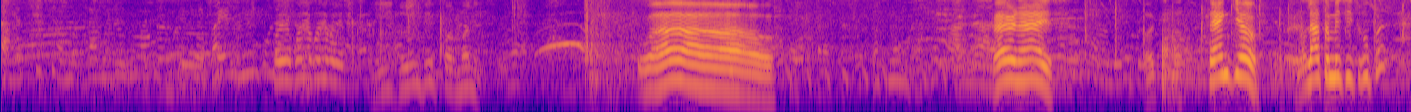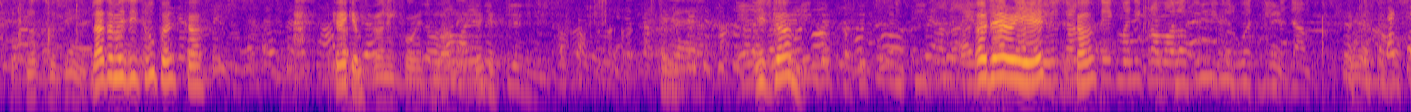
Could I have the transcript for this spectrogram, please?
He doing this for money. Wow. Very nice. Thank you. Laat hem eens iets roepen. Laat hem eens iets roepen. Ka. Kijk hem. He's running for his money. He's gone. Oh, there he is. Ka. take money from all of you people who are seen the jump. Takže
